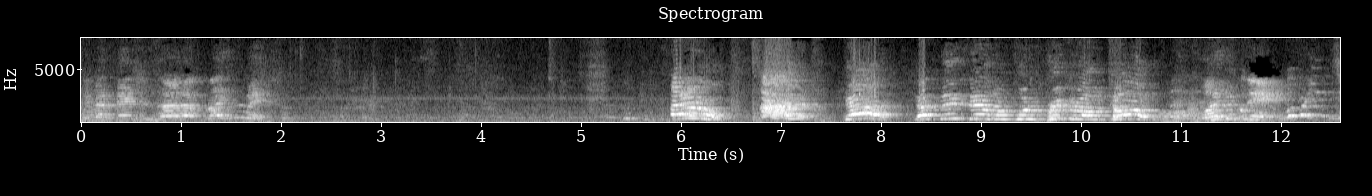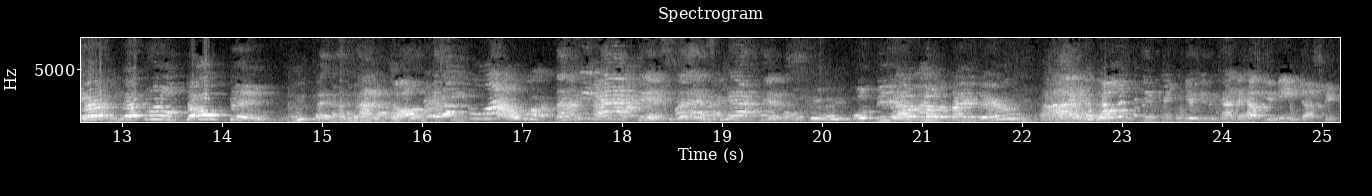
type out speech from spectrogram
We better manage that up right quick. Ow! Ah! God! That thing down there put a pricker on the tongue! What thing? what were you doing? That, that little dog thing! That's not a dog. That's That's a flower. that's I a mean, cactus. That is a cactus. Well, do you have another man there? I don't think we can give you the kind of help you need, Dusty.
